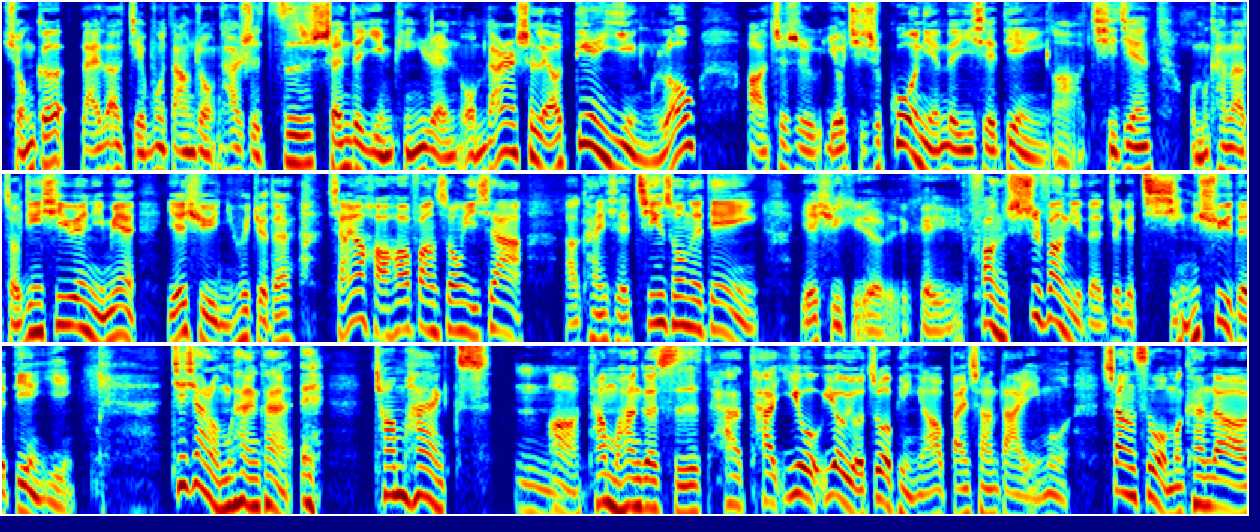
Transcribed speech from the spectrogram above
熊哥来到节目当中，他是资深的影评人。我们当然是聊电影喽。啊，这是尤其是过年的一些电影啊，期间我们看到走进戏院里面，也许你会觉得想要好好放松一下啊，看一些轻松的电影，也许可以放释放你的这个情绪的电影。接下来我们看一看，哎，Tom Hanks，嗯。啊，汤姆汉克斯，他他又又有作品要搬上大荧幕。上次我们看到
